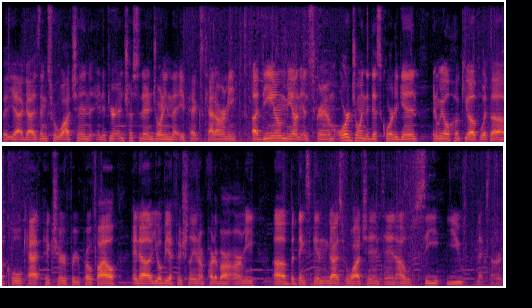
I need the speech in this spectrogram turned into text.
But yeah, guys, thanks for watching. And if you're interested in joining the Apex Cat Army, uh, DM me on Instagram or join the Discord again, and we'll hook you up with a cool cat picture for your profile, and uh, you'll be officially in our part of our army. Uh, but thanks again, guys, for watching, and I will see you next time.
